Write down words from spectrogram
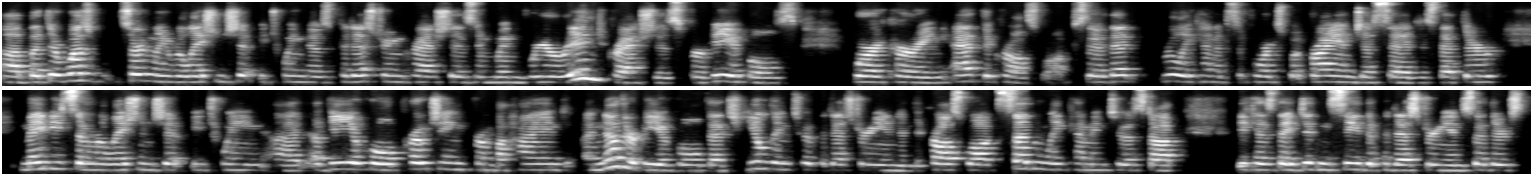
uh, but there was certainly a relationship between those pedestrian crashes and when rear end crashes for vehicles were occurring at the crosswalk. So that really kind of supports what Brian just said is that there may be some relationship between uh, a vehicle approaching from behind another vehicle that's yielding to a pedestrian in the crosswalk, suddenly coming to a stop because they didn't see the pedestrian. So there's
